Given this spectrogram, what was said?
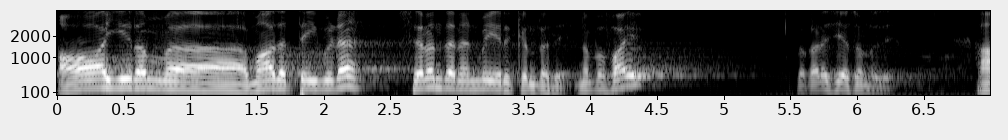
ஆயிரம் மாதத்தை விட சிறந்த நன்மை இருக்கின்றது. நம்பர் ஃபைவ் இப்போ கடைசியாக சொன்னது. ஆ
